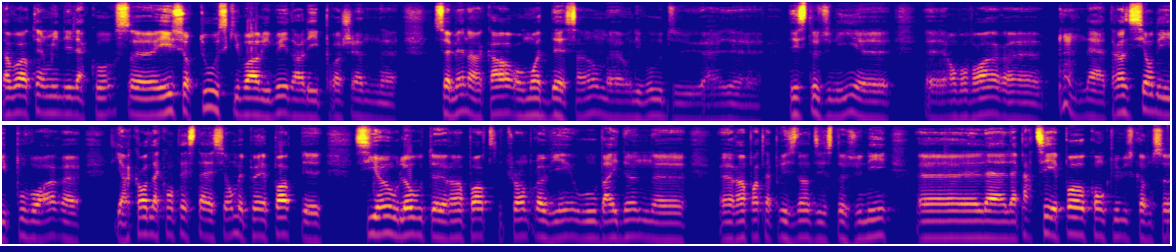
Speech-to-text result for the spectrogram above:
d'avoir terminé la course euh, et surtout ce qui va arriver dans les prochaines euh, semaines encore au mois de décembre euh, au niveau du des États-Unis. on va voir la transition des pouvoirs. il y a encore de la contestation, mais peu importe si un ou l'autre remporte, si Trump revient ou Biden remporte la présidence des États-Unis, la, la, partie n'est pas concluse comme ça.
